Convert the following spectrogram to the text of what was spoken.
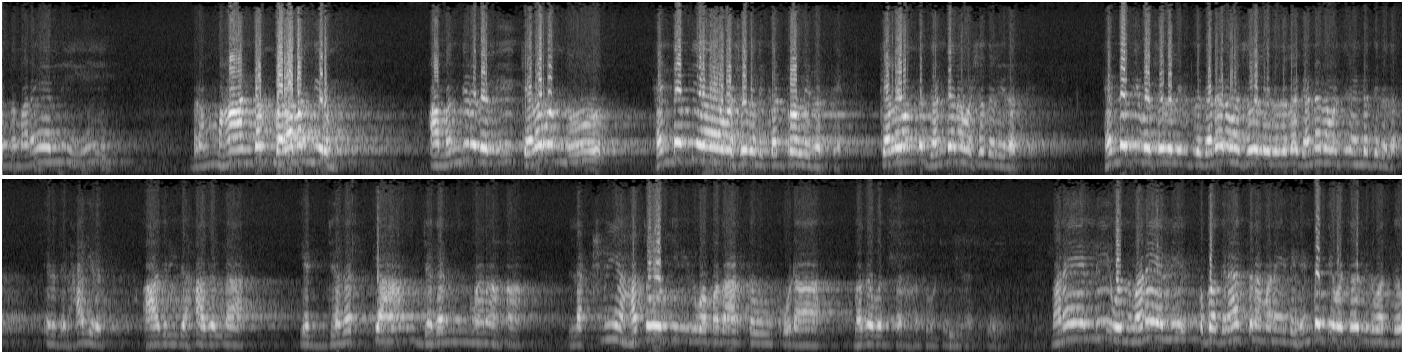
ಒಂದು ಮನೆಯಲ್ಲಿ ಬ್ರಹ್ಮಾಂಡಂ ಬರಮಂದಿರಂ ಆ ಮಂದಿರದಲ್ಲಿ ಕೆಲವೊಂದು ಹೆಂಡತಿಯ ವಶದಲ್ಲಿ ಕಂಟ್ರೋಲ್ ಇರುತ್ತೆ. ಕೆಲವೊಂದು ಗಂಡನ ವಶದಲ್ಲಿ ಇರುತ್ತೆ. ಹೆಂಡತಿ ವಶದಲ್ಲಿ ಇರುತ್ತೆ ಗಂಡನ ವಶದಲ್ಲಿ ಇರೋದಿಲ್ಲ, ಗಂಡನ ವಶದಲ್ಲಿ ಹೆಂಡತಿ ಇರೋದ ಇರೋದಿಲ್ಲ. ಹಾಗಿರುತ್ತೆ. ಆದ್ರೆ ಇದು ಹಾಗಲ್ಲ. ಯಜ್ಜಗತ್ಯಾಂ ಜಗನ್ಮನಃ. ಲಕ್ಷ್ಮಿಯ ಹತೋಟಿಯಲ್ಲಿರುವ ಪದಾರ್ಥವೂ ಕೂಡ ಭಗವಂತನ ಹತೋಟಿಯಲ್ಲಿರುತ್ತೆ ಮನೆಯಲ್ಲಿ, ಒಂದು ಮನೆಯಲ್ಲಿ, ಒಬ್ಬ ಗೃಹಸ್ಥನ ಮನೆಯಲ್ಲಿ ಹೆಂಡತಿ ವಶದಲ್ಲಿರುವದ್ದು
